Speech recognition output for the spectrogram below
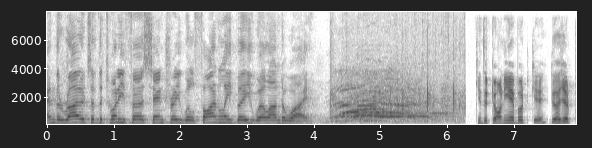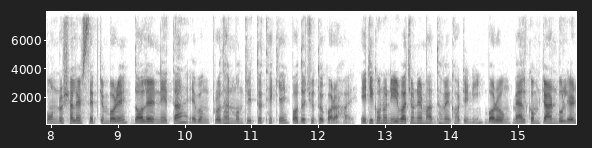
And the roads of the 21st century will finally be well underway. কিন্তু টনি অ্যাবটকে দুই সালের সেপ্টেম্বরে দলের নেতা এবং প্রধানমন্ত্রিত্ব থেকে পদচ্যুত করা হয়। এটি কোনো নির্বাচনের মাধ্যমে ঘটেনি, বরং ম্যালকম টার্নবুলের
